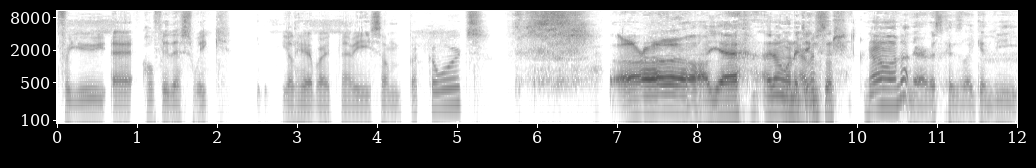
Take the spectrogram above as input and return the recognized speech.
for you, uh, hopefully this week you'll hear about maybe some book awards. Oh yeah, I don't want to jinx it. No, I'm not nervous because like it'd be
